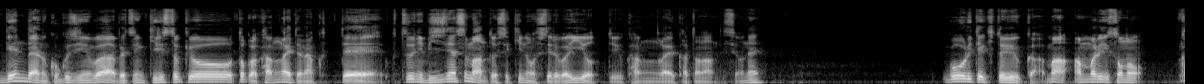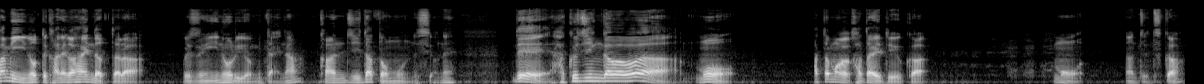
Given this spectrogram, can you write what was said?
現代の黒人は別にキリスト教とか考えてなくて、普通にビジネスマンとして機能してればいいよっていう考え方なんですよね。合理的というか、まああんまりその、神に乗って金が入るんだったら別に祈るよみたいな感じだと思うんですよね。で、白人側はもう頭が硬いというか、もう、なんていうんですか？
